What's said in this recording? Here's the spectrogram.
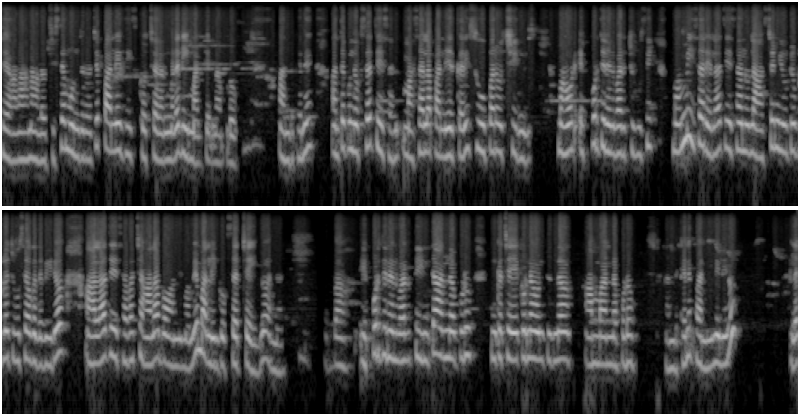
చేయాలా అని ఆలోచిస్తే ముందు రోజే పన్నీర్ తీసుకొచ్చారనమాట డిమార్ట్కి వెళ్ళినప్పుడు అందుకనే అంతకుముందు ఒకసారి చేశాను. మసాలా పన్నీర్ కర్రీ సూపర్ వచ్చింది. మావాడు ఎప్పుడు తినని వాడు చూసి మమ్మీ ఈసారి ఎలా చేశాను? లాస్ట్ టైం యూట్యూబ్లో చూసావు కదా వీడియో? అలా చేసావా? చాలా బాగుంది మమ్మీ. మళ్ళీ ఇంకొకసారి చెయ్యు అన్నాడు. అబ్బా ఎప్పుడు తినను వాళ్ళు తింటా అన్నప్పుడు ఇంకా చేయకుండా ఉంటుందా? అమ్మ అన్నప్పుడు. అందుకని పన్నీర్ని నేను ఇలా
